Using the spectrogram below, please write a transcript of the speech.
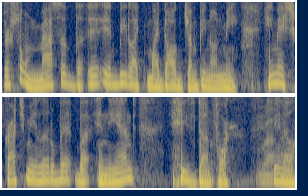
they're so massive that it, it'd be like my dog jumping on me. He may scratch me a little bit, but in the end, he's done for. Right. You know,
